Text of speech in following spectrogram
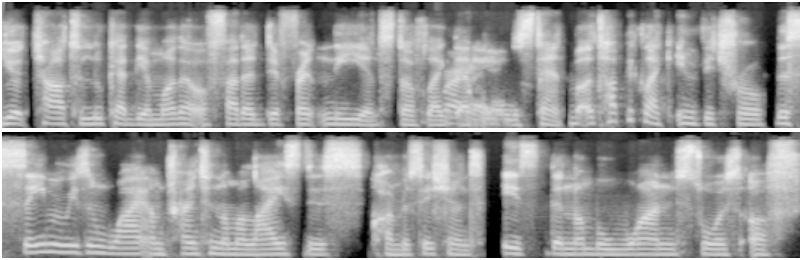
your child to look at their mother or father differently and stuff like right. that. I understand. But a topic like in vitro, the same reason why I'm trying to normalize these conversations is the number one source of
